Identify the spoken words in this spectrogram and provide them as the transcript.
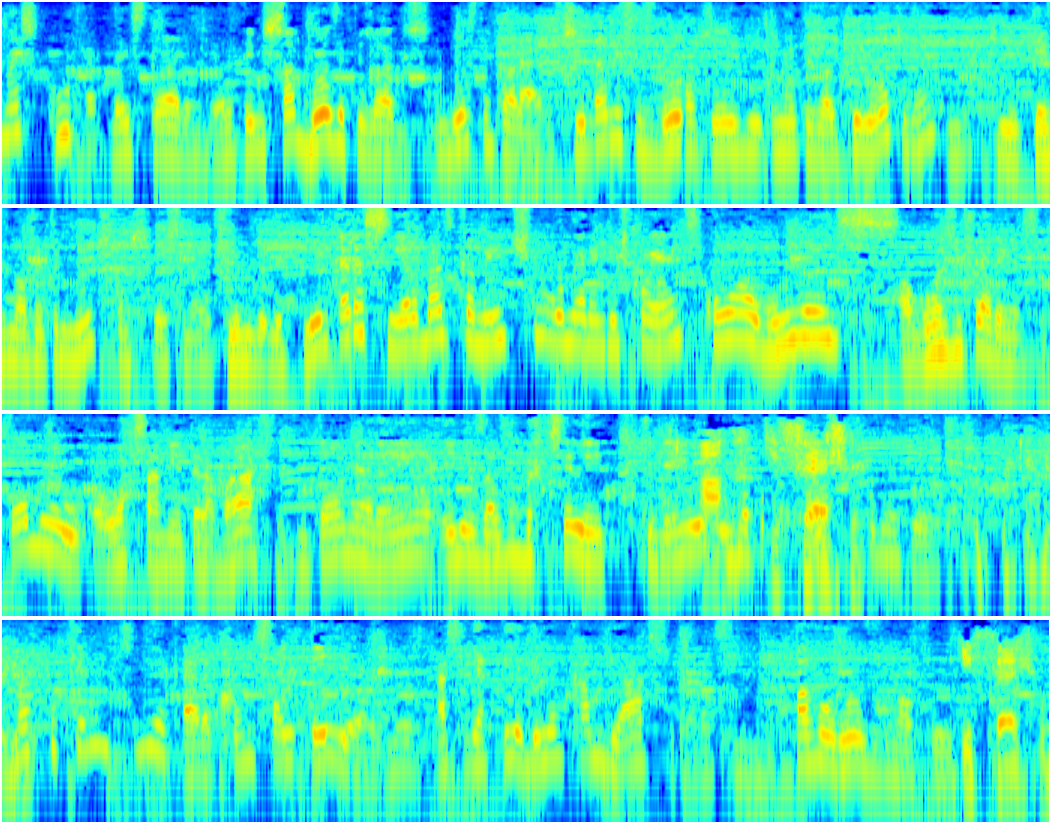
mais curtas da história. Ela teve só 12 episódios, em duas temporadas. Tirando esses dois, teve um episódio piloto, né? Que teve 90 minutos, como se fosse né, o filme do The Film. Era assim, era basicamente o Homem-Aranha que a gente conhece, com algumas, algumas diferenças. Como o orçamento era baixo, então o Homem-Aranha ele usava um bracelete, que nem Ah, o que japonês fashion. comentou. Mas porque não tinha, cara, como sair teia, né? Assim, a teia dele é um cabo de aço, cara, assim, pavoroso de mal feito. Que fashion.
